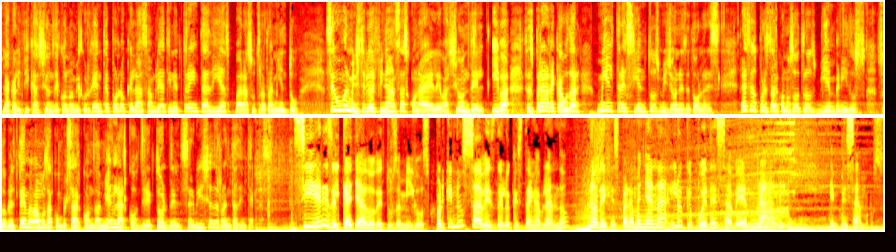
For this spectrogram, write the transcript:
la calificación de económico urgente, por lo que la Asamblea tiene 30 días para su tratamiento. Según el Ministerio de Finanzas, con la elevación del IVA, se espera recaudar 1.300 millones de dólares. Gracias por estar con nosotros. Bienvenidos. Sobre el tema vamos a conversar con Damián Larco, director del Servicio de Rentas Internas. Si eres del callado de tus amigos porque no sabes de lo que están hablando, no dejes para mañana lo que puedes saber now. Empezamos.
